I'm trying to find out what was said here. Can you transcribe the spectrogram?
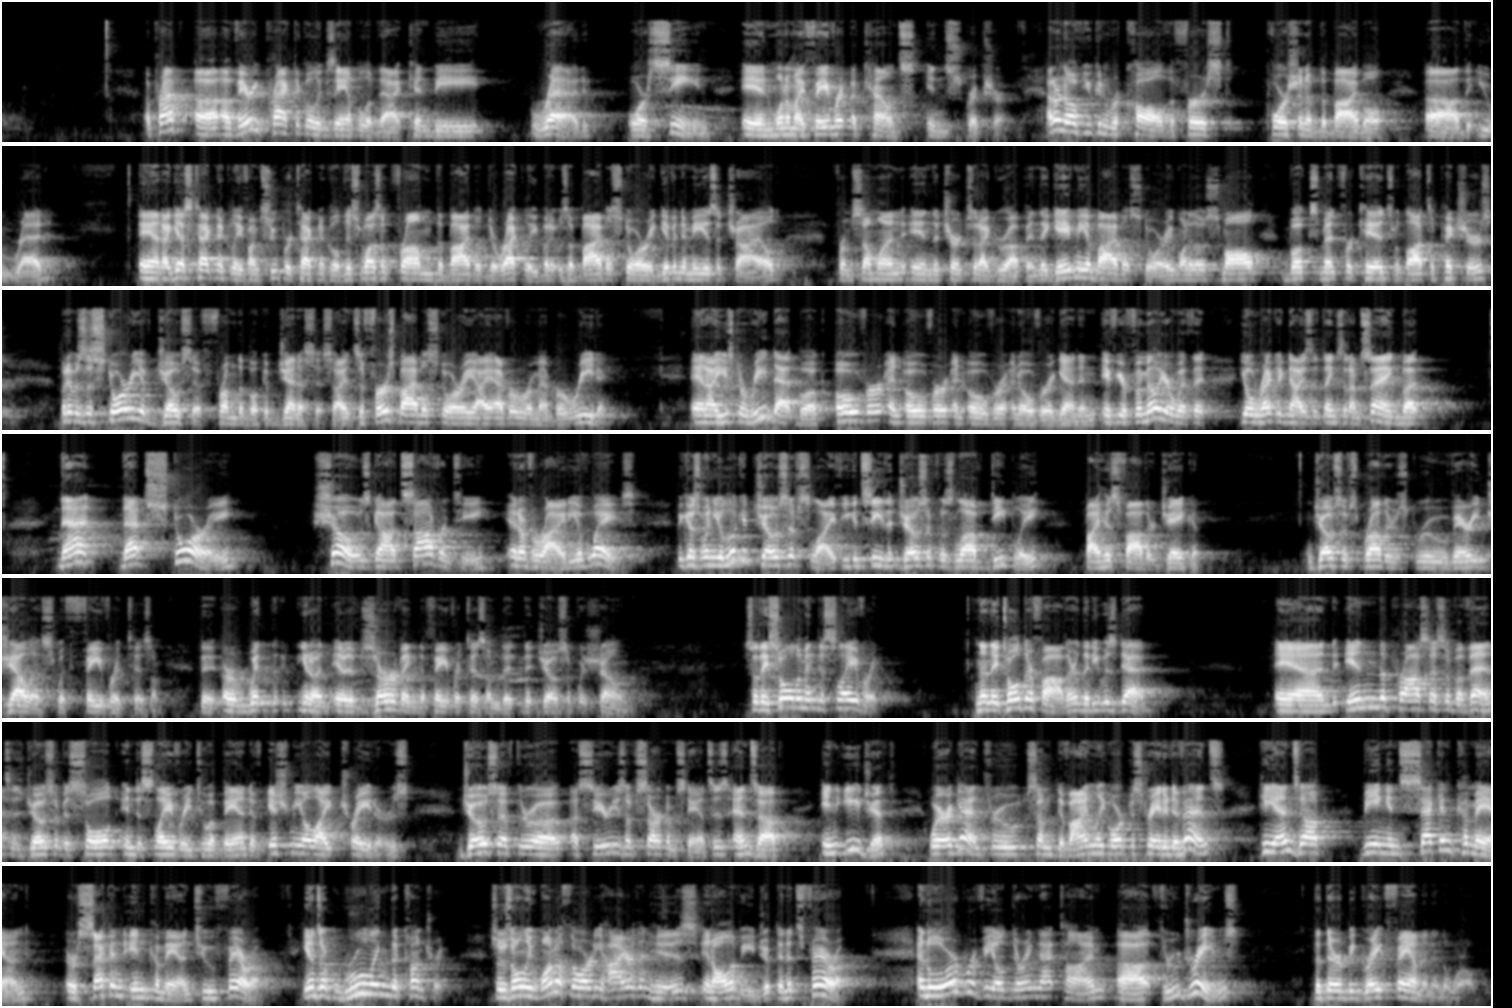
A, pra- uh, a very practical example of that can be read or seen in one of my favorite accounts in Scripture. I don't know if you can recall the first portion of the Bible uh, that you read. And I guess technically, if I'm super technical, this wasn't from the Bible directly, but it was a Bible story given to me as a child from someone in the church that I grew up in. They gave me a Bible story, one of those small books meant for kids with lots of pictures. But it was a story of Joseph from the book of Genesis. It's the first Bible story I ever remember reading. And I used to read that book over and over and over and over again. And if you're familiar with it, you'll recognize the things that I'm saying, but that, that story shows God's sovereignty in a variety of ways. Because when you look at Joseph's life, you can see that Joseph was loved deeply by his father Jacob. Joseph's brothers grew very jealous with favoritism, or with, you know, observing the favoritism that, that Joseph was shown. So they sold him into slavery. And then they told their father that he was dead. And in the process of events, as Joseph is sold into slavery to a band of Ishmaelite traders, Joseph, through a, a series of circumstances, ends up in Egypt, where again, through some divinely orchestrated events, he ends up being in second command, or second in command to Pharaoh. He ends up ruling the country. So there's only one authority higher than his in all of Egypt, and it's Pharaoh. And the Lord revealed during that time, uh, through dreams, that there would be great famine in the world.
